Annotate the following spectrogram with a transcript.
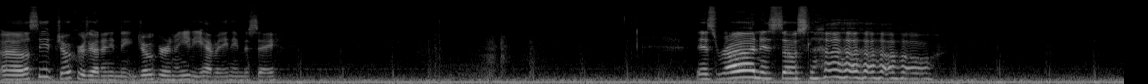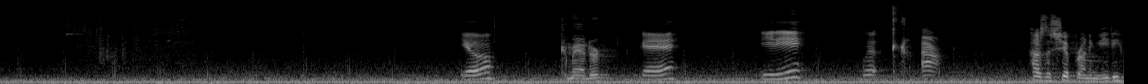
uh, let's see if Joker's got anything. Joker and EDI have anything to say. This run is so slow. Yo. Commander. Okay. EDI. What? Ah. How's the ship running, EDI?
